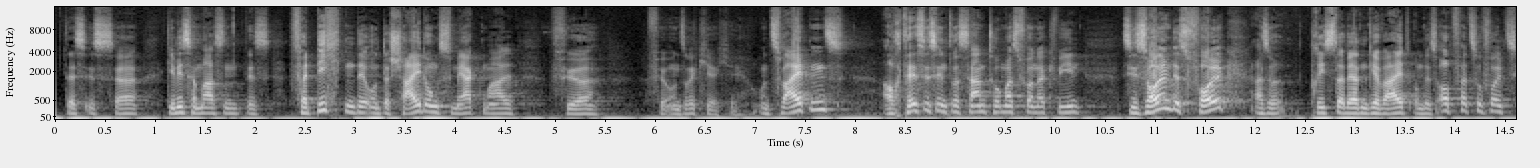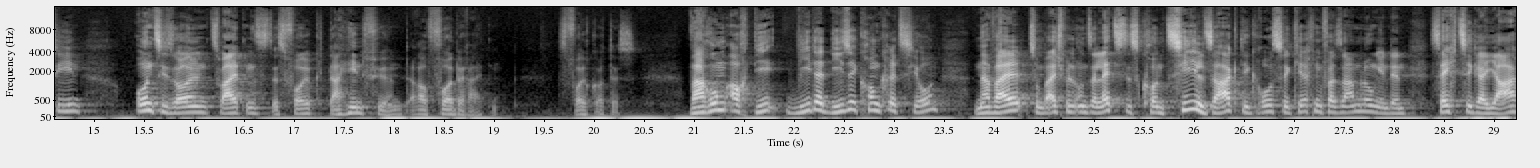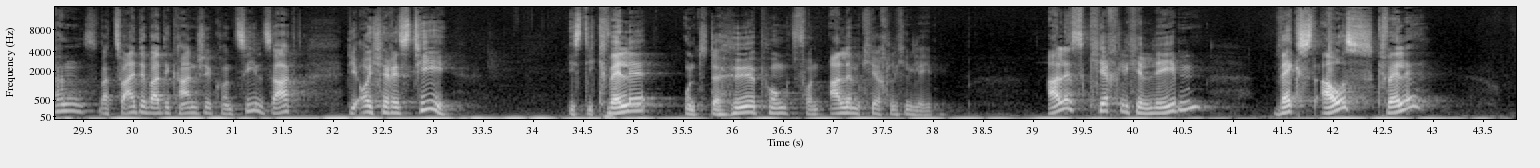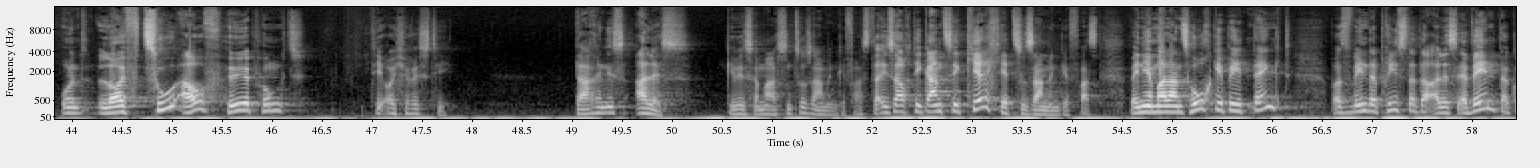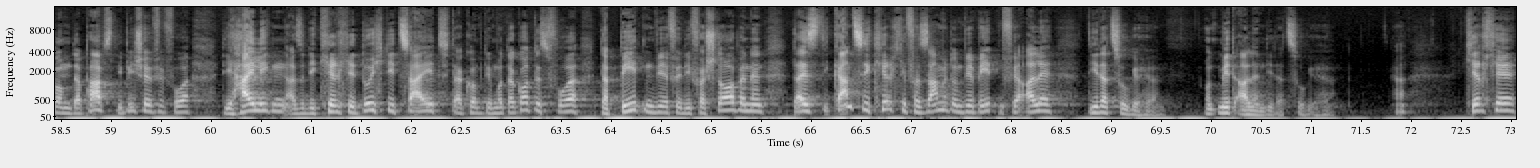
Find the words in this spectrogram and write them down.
Das ist äh, gewissermaßen das verdichtende Unterscheidungsmerkmal für, für unsere Kirche. Und zweitens, auch das ist interessant, Thomas von Aquin, sie sollen das Volk, also Priester werden geweiht, um das Opfer zu vollziehen, und sie sollen zweitens das Volk dahin führen, darauf vorbereiten, das Volk Gottes. Warum auch die, wieder diese Konkretion? Na, weil zum Beispiel unser letztes Konzil sagt, die große Kirchenversammlung in den 60er Jahren, das Zweite Vatikanische Konzil, sagt, die Eucharistie ist die Quelle und der Höhepunkt von allem kirchlichen Leben. Alles kirchliche Leben wächst aus, Quelle, und läuft zu auf Höhepunkt die Eucharistie. Darin ist alles gewissermaßen zusammengefasst. Da ist auch die ganze Kirche zusammengefasst. Wenn ihr mal ans Hochgebet denkt, was, wenn der Priester da alles erwähnt, da kommt der Papst, die Bischöfe vor, die Heiligen, also die Kirche durch die Zeit, da kommt die Mutter Gottes vor, da beten wir für die Verstorbenen, da ist die ganze Kirche versammelt und wir beten für alle, die dazugehören und mit allen, die dazugehören. Ja? Kirche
